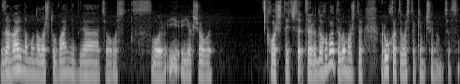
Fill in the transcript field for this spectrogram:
загальному налаштуванні для цього слою. І якщо ви хочете це редагувати, ви можете рухати ось таким чином це все.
